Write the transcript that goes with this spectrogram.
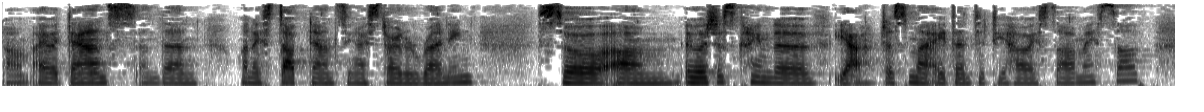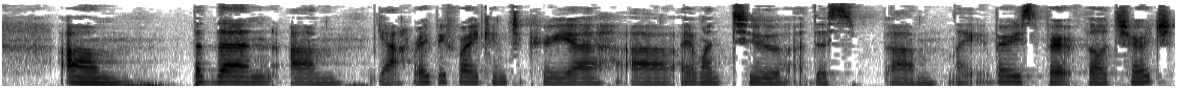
um, I would dance, and then when I stopped dancing, I started running. So um, it was just kind of yeah, just my identity, how I saw myself. Um, but then um, yeah, right before I came to Korea, uh, I went to this like very spirit-filled church,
